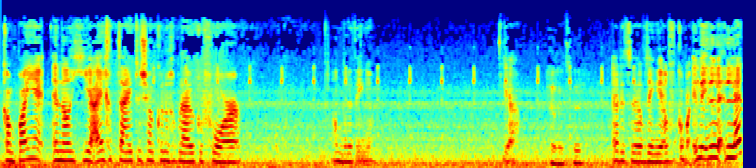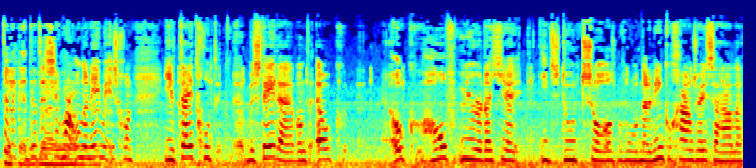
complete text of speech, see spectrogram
campagne. En dat je je eigen tijd dus zou kunnen gebruiken voor andere dingen. Ja, Editen. editen of dingen. Of, letterlijk, dat is zeg maar ondernemen is gewoon je tijd goed eh, besteden. Want elk, elk half uur dat je iets doet, zoals bijvoorbeeld naar de winkel gaan zoiets te halen,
